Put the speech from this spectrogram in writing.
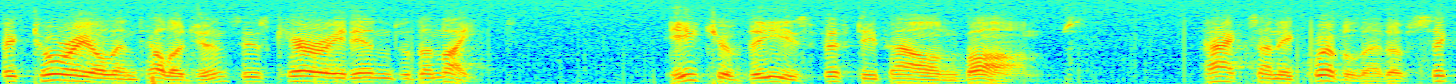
pictorial intelligence is carried into the night. Each of these 50-pound bombs packs an equivalent of 6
